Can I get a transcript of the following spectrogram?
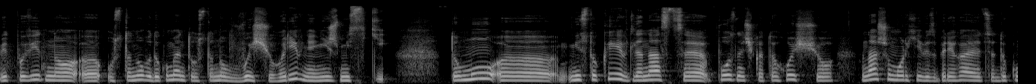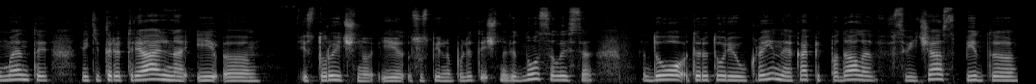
відповідно е, установи, документи установ вищого рівня, ніж міські. Тому е, місто Київ для нас це позначка того, що в нашому архіві зберігаються документи, які територіально і е, історично і суспільно-політично відносилися до території України, яка підпадала в свій час під е,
